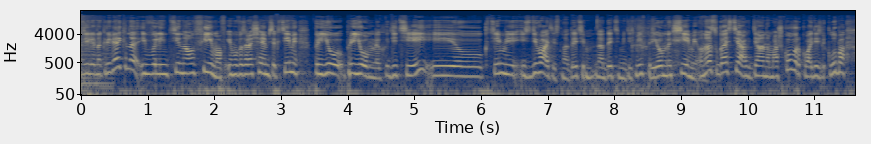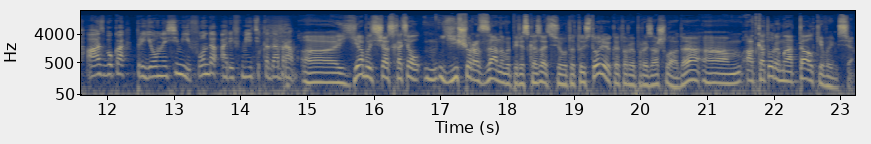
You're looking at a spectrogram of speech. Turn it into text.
студии Елена Кривякина и Валентин Алфимов. И мы возвращаемся к теме приемных детей и э, к теме издевательств над, этим, над этими детьми приемных семьях. У нас в гостях Диана Машкова, руководитель клуба «Азбука приемной семьи» фонда «Арифметика добра». А, я бы сейчас хотел еще раз заново пересказать всю вот эту историю, которая произошла, да, от которой мы отталкиваемся.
